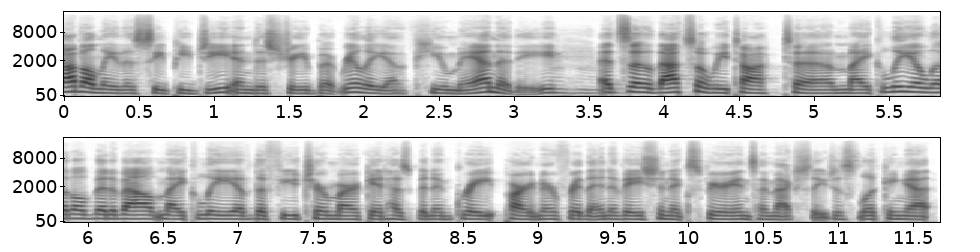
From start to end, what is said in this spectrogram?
not only the CPG industry, but really of humanity. Mm-hmm. And so that's what we talked to Mike Lee a little bit about. Mike Lee of the Future Market has been a great partner for the innovation experience. I'm actually just looking at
